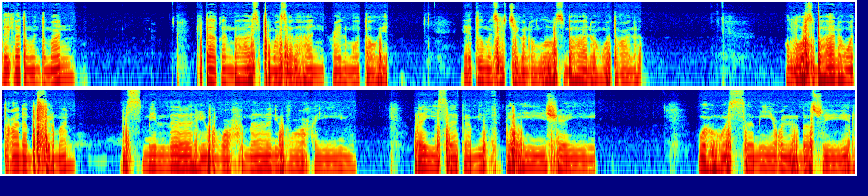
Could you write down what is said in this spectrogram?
Baiklah teman-teman, kita akan bahas permasalahan ilmu tauhid, yaitu mensucikan Allah Subhanahu wa taala. Allah Subhanahu wa taala berfirman, Bismillahirrahmanirrahim. Laisa kamitslihi syai' wa huwas samiul basir.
